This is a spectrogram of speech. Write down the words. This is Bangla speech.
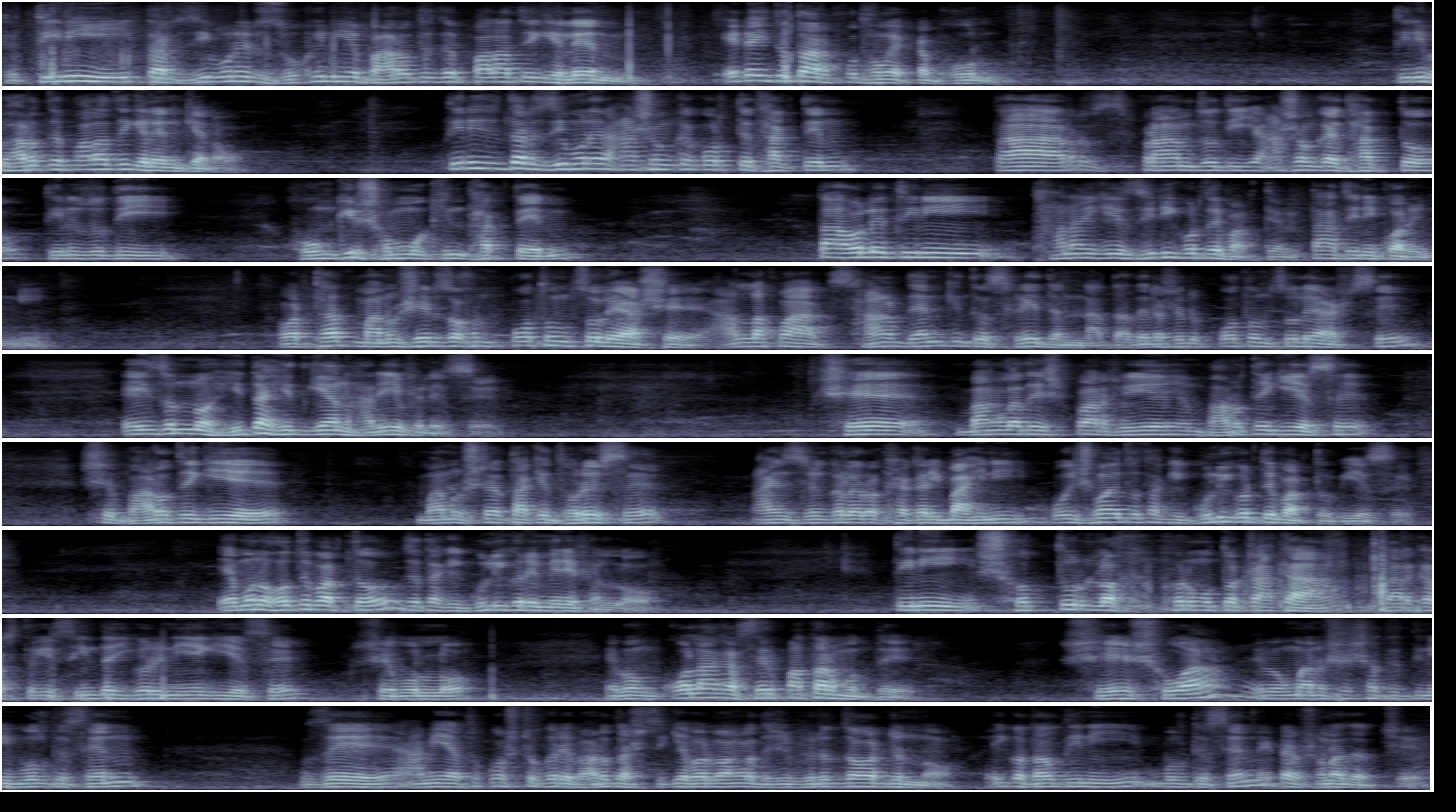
তো তিনি তার জীবনের ঝুঁকি নিয়ে ভারতে যে পালাতে গেলেন, এটাই তো তার প্রথম একটা ভুল। তিনি ভারতে পালাতে গেলেন কেন? তিনি যদি তার জীবনের আশঙ্কা করতে থাকতেন, তার প্রাণ যদি আশঙ্কায় থাকতো, তিনি যদি হুমকির সম্মুখীন থাকতেন, তাহলে তিনি থানায় গিয়ে জিডি করতে পারতেন, তা তিনি করেননি। অর্থাৎ মানুষের যখন পতন চলে আসে, আল্লাহ পাক ছাড় দেন কিন্তু ছেড়ে দেন না, তাদের আসলে পতন চলে আসছে, এই জন্য হিতাহিত জ্ঞান হারিয়ে ফেলেছে। সে বাংলাদেশ পার হয়ে ভারতে গিয়েছে, সে ভারতে গিয়ে মানুষরা তাকে ধরেছে আইন শৃঙ্খলা রক্ষাকারী বাহিনী, ওই সময় তো তাকে গুলি করতে পারতো বিএসএফ। এমনও হতে পারত যে তাকে গুলি করে মেরে ফেলল। তিনি সত্তর লক্ষর মতো টাকা তার কাছ থেকে ছিনতাই করে নিয়ে গিয়েছে, সে বলল, এবং কলা গাছের পাতার মধ্যে। সে শোয়া এবং মানুষের সাথে তিনি বলতেছেন যে, আমি এত কষ্ট করে ভারত আসছি, কি আবার বাংলাদেশে ফেরত যাওয়ার জন্য? এই কথাও তিনি বলতেছেন এটা শোনা যাচ্ছে।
